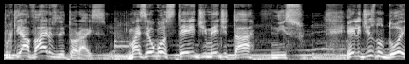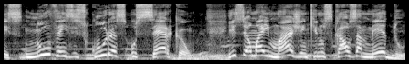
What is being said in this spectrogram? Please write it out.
porque há vários litorais. Mas eu gostei de meditar nisso. Ele diz no 2: nuvens escuras o cercam. Isso é uma imagem que nos causa medo.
